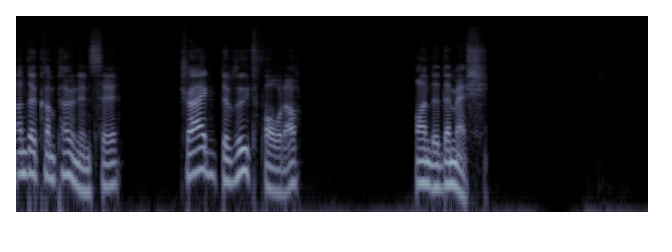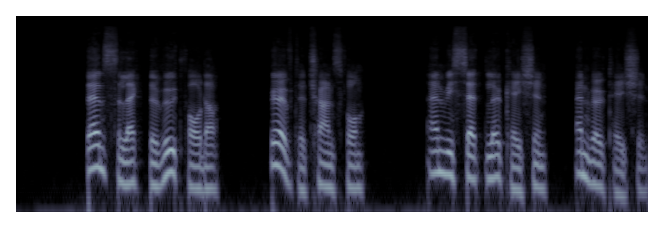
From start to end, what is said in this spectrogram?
under Components here, drag the root folder under the mesh. Then select the root folder, go over to transform, and reset location and rotation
